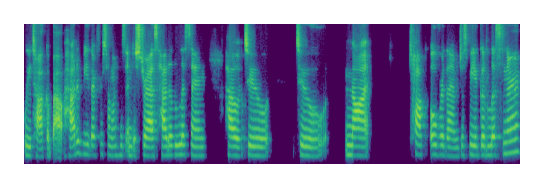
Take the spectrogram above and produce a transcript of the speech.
we talk about how to be there for someone who's in distress, how to listen, how to to not talk over them, just be a good listener,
